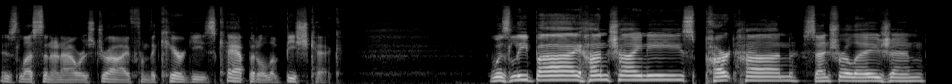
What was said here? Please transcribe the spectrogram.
is less than an hour's drive from the Kyrgyz capital of Bishkek. Was Li Bai Han Chinese, part Han, Central Asian?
